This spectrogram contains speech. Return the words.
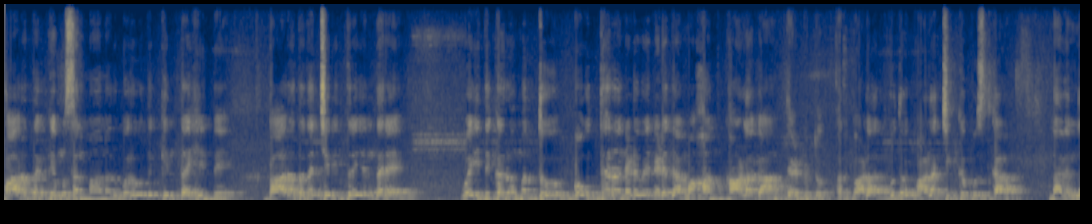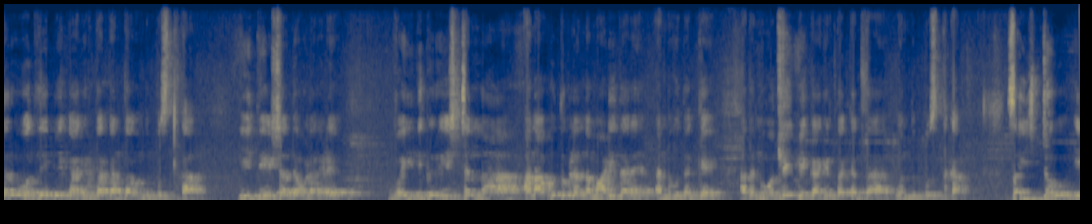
ಭಾರತಕ್ಕೆ ಮುಸಲ್ಮಾನರು ಬರುವುದಕ್ಕಿಂತ ಹಿಂದೆ ಭಾರತದ ಚರಿತ್ರೆ ಎಂದರೆ ವೈದಿಕರು ಮತ್ತು ಬೌದ್ಧರ ನಡುವೆ ನಡೆದ ಮಹಾನ್ ಕಾಳಗ ಅಂತ ಹೇಳ್ಬಿಟ್ಟು. ಅದು ಬಹಳ ಅದ್ಭುತ ಬಹಳ ಚಿಕ್ಕ ಪುಸ್ತಕ. ನಾವೆಲ್ಲರೂ ಓದಲೇಬೇಕಾಗಿರ್ತಕ್ಕಂಥ ಒಂದು ಪುಸ್ತಕ. ಈ ದೇಶದ ಒಳಗಡೆ ವೈದಿಕರು ಎಷ್ಟೆಲ್ಲ ಅನಾಹುತಗಳನ್ನು ಮಾಡಿದ್ದಾರೆ ಅನ್ನುವುದಕ್ಕೆ ಅದನ್ನು ಓದಲೇಬೇಕಾಗಿರ್ತಕ್ಕಂಥ ಒಂದು ಪುಸ್ತಕ. ಸೊ ಇಷ್ಟು ಈ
